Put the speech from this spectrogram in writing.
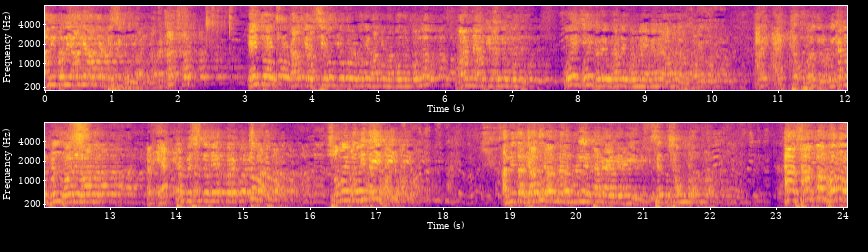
আমি বলি, আগে আমার বেশি ভুল হয়। আমরা কাজ করি। এই তো কালকে সীমন্ত করে নদী ভাঙন উদ্বোধন করলাম। মান নেওয়ার কিছু লোক ওই যে ঘরে ওখানে কোনো এমএলএ আমাদের ঘরে আরে একটা ধরে ধরে, ওইখানে ভুল ধরে দিল আমার একটা বেশি তো একবারে করতে পারব। সময় তো দিতেই হবে। আমি তার জাদুকর না উড়িয়ে টাকা এনে দিয়ে। সে তো সম্ভব হ্যাঁ সম্ভব হতো।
